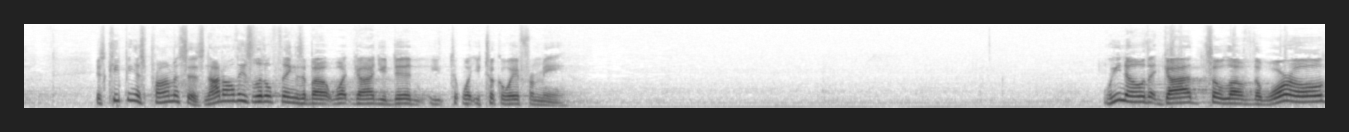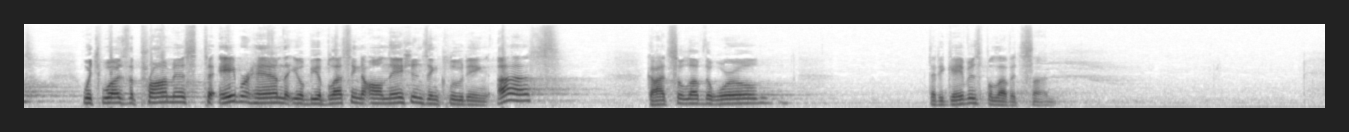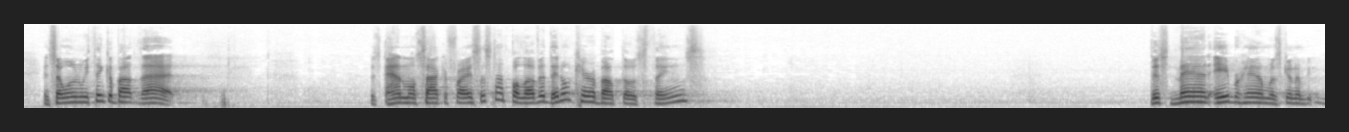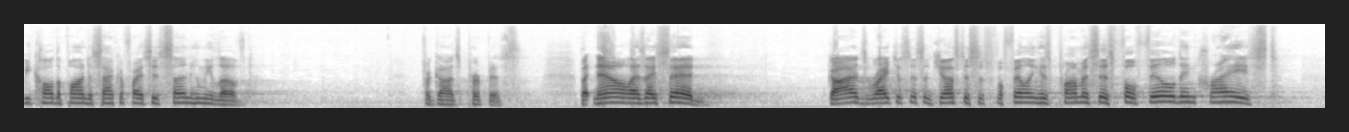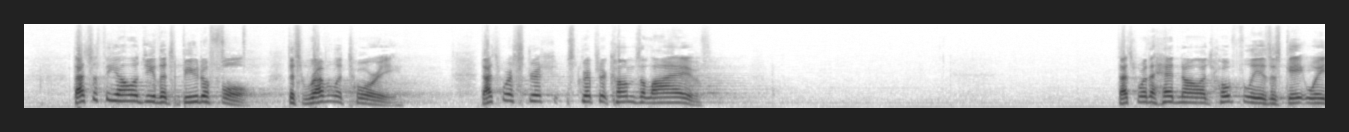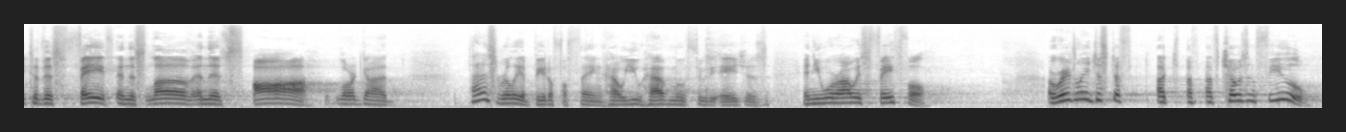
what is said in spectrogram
is keeping his promises, not all these little things about what God you did, what you took away from me. We know that God so loved the world, which was the promise to Abraham that you'll be a blessing to all nations, including us. God so loved the world that he gave his beloved Son. And so when we think about that, this animal sacrifice, that's not beloved. They don't care about those things. This man, Abraham, was going to be called upon to sacrifice his son whom he loved for God's purpose. But now, as I said, God's righteousness and justice is fulfilling his promises fulfilled in Christ. That's a theology that's beautiful, that's revelatory. That's where Scripture comes alive. That's where the head knowledge, hopefully, is this gateway to this faith and this love and this awe, Lord God. That is really a beautiful thing, how you have moved through the ages. And you were always faithful. Originally, just a, a, a, chosen few.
